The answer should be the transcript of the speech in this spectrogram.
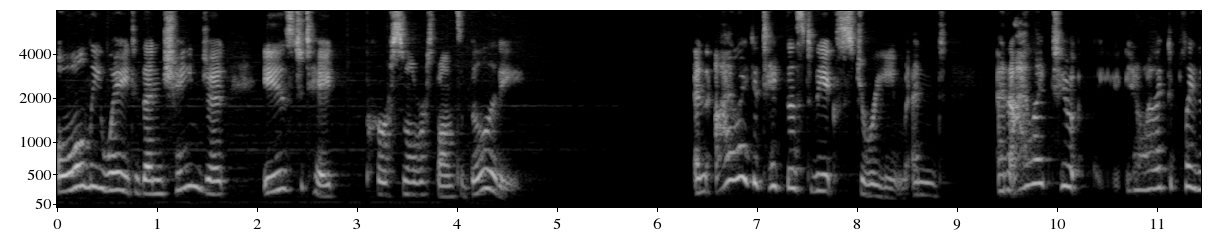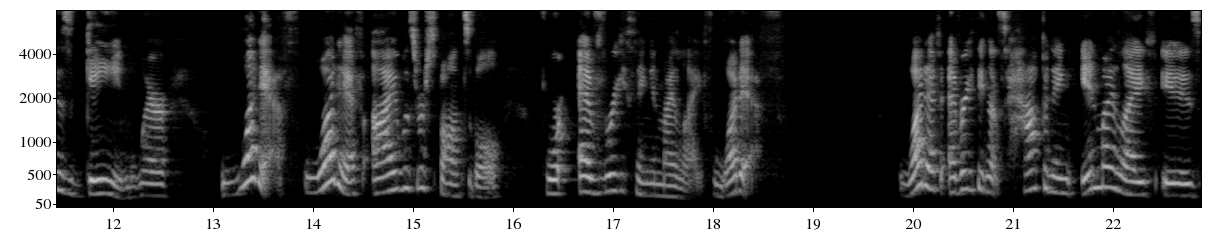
only way to then change it is to take personal responsibility. And I like to take this to the extreme and and I like to, you know, I like to play this game where what if, what if I was responsible for everything in my life? What if? What if everything that's happening in my life is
